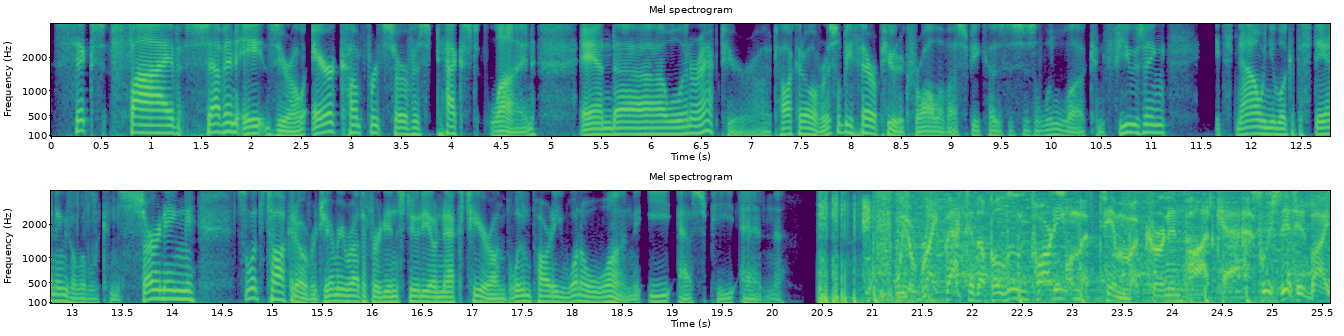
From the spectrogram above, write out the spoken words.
65780, Air Comfort Service text line. And uh, we'll interact here, uh, talk it over. This will be therapeutic for all of us because this is a little uh, confusing. It's now, when you look at the standings, a little concerning. So let's talk it over. Jeremy Rutherford in studio next here on Balloon Party 101 ESPN. We're right back to the balloon party on the Tim McKernan podcast. Presented by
